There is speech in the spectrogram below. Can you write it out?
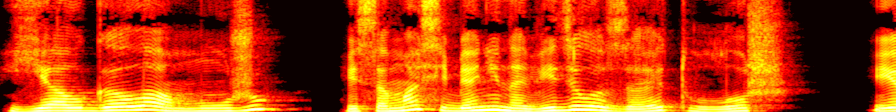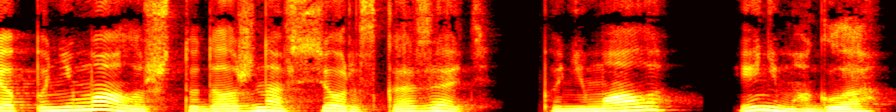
Я лгала мужу и сама себя ненавидела за эту ложь. Я понимала, что должна все рассказать. Понимала и не могла.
